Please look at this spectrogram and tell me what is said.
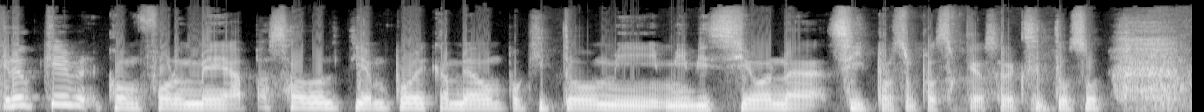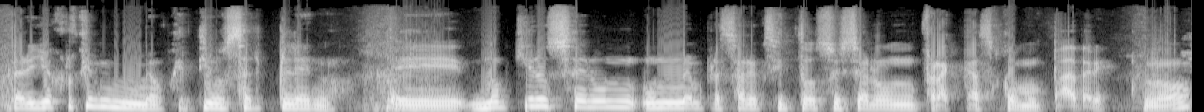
Creo que conforme ha pasado el tiempo he cambiado un poquito mi, mi visión a, sí, por supuesto quiero ser exitoso, pero yo creo que mi, objetivo es ser pleno. Eh, no quiero ser un, un empresario exitoso y ser un fracaso como padre, ¿no?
